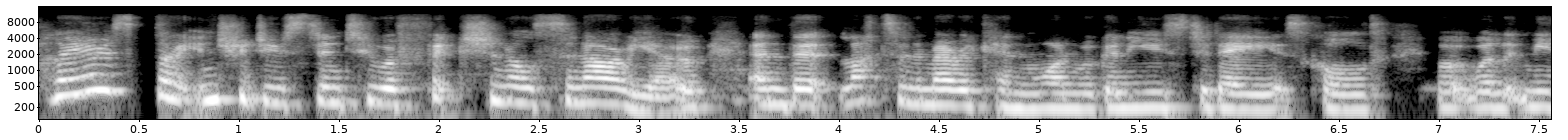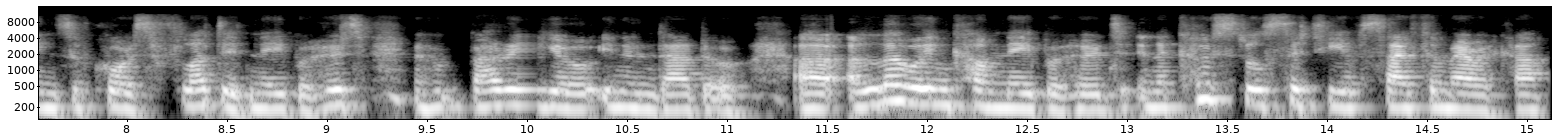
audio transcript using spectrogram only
players are introduced into a fictional scenario and the Latin American one we're going to use today is called, well, it means, of course, flooded neighborhood, Barrio Inundado, uh, a low-income neighborhood in a coastal city of South America,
